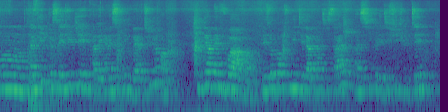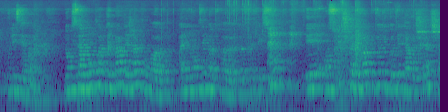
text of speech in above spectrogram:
on indique que c'est éduquer avec un esprit d'ouverture qui permet de voir les opportunités d'apprentissage ainsi que les difficultés ou les erreurs. Donc c'est un bon point de départ déjà pour euh, alimenter notre, euh, notre réflexion. Et ensuite, je suis allée voir plutôt du côté de la recherche.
